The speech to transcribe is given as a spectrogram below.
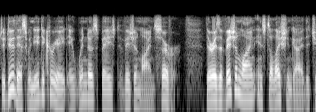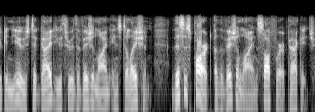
To do this, we need to create a Windows-based Vision Line server. There is a Vision Line installation guide that you can use to guide you through the Vision Line installation. This is part of the Vision Line software package.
